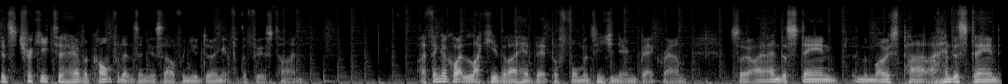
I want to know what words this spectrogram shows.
it's tricky to have a confidence in yourself when you're doing it for the first time. I think I'm quite lucky that I have that performance engineering background so I understand, in the most part, I understand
